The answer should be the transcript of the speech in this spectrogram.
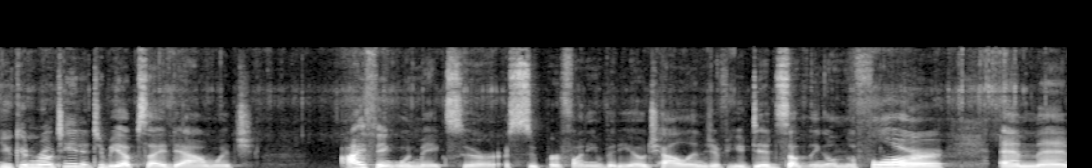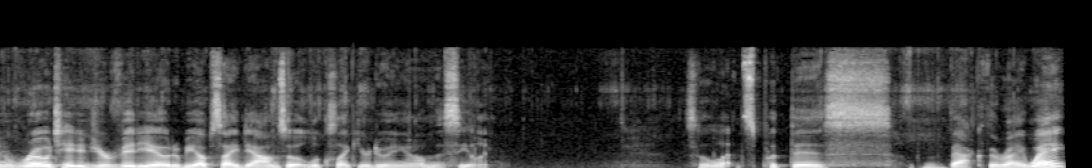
You can rotate it to be upside down, which I think would make for a super funny video challenge if you did something on the floor and then rotated your video to be upside down so it looks like you're doing it on the ceiling. So let's put this back the right way.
